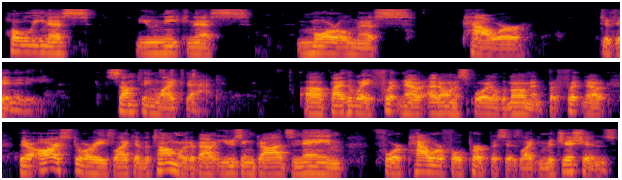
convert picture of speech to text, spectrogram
holiness, uniqueness, moralness, power, divinity. Something like that. Uh, by the way, footnote, I don't want to spoil the moment, but footnote, there are stories like in the Talmud about using God's name for powerful purposes, like magicians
